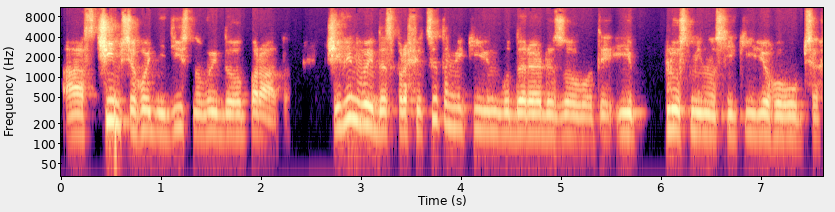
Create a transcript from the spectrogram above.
а з чим сьогодні дійсно вийде оператор. Чи він вийде з профіцитом, який він буде реалізовувати, і плюс-мінус, який його обсяг,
